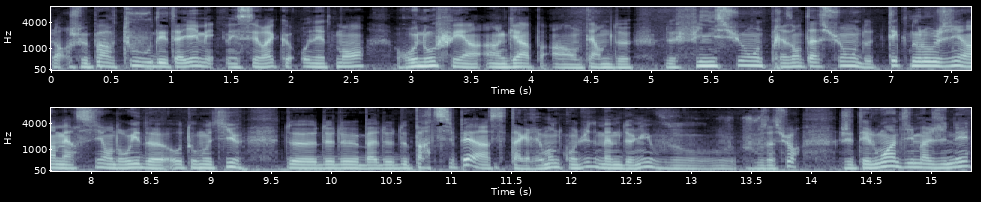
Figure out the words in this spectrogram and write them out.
Alors je ne vais pas tout vous détailler, mais, c'est vrai que honnêtement, Renault fait un, gap hein, en termes de, finition, de présentation, de technologie. Hein. merci Android Automotive bah, de, participer à cet agrément de conduite, même de nuit. Je vous assure, j'étais loin d'imaginer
